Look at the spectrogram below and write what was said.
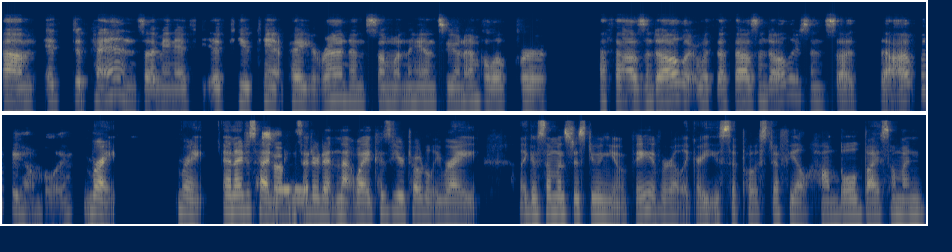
um, it depends. I mean, if if you can't pay your rent and someone hands you an envelope for a thousand dollar with a thousand dollars inside, that would be humbling. Right, right. And I just hadn't so, considered it in that way because you're totally right. Like if someone's just doing you a favor, like are you supposed to feel humbled by someone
